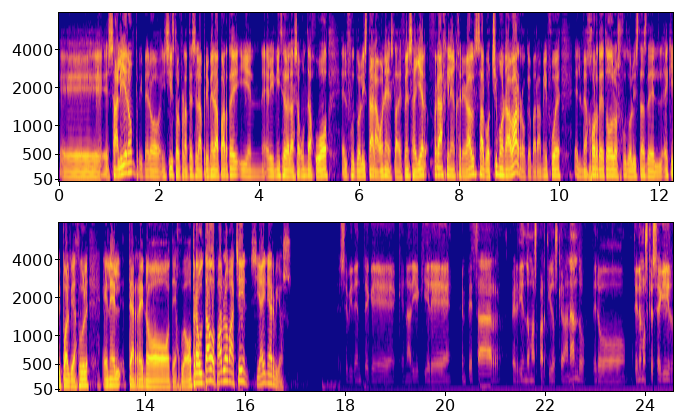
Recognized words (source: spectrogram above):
eh, salieron. Primero, insisto, el francés en la primera parte y en el inicio de la segunda jugó el futbolista aragonés. La defensa ayer frágil en general, salvo Chimo Navarro, que para mí fue el mejor de todos los futbolistas del equipo albiazul en el terreno de juego. Preguntado Pablo Machín si hay nervios. Es evidente que, que nadie quiere empezar perdiendo más partidos que ganando, pero tenemos que seguir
